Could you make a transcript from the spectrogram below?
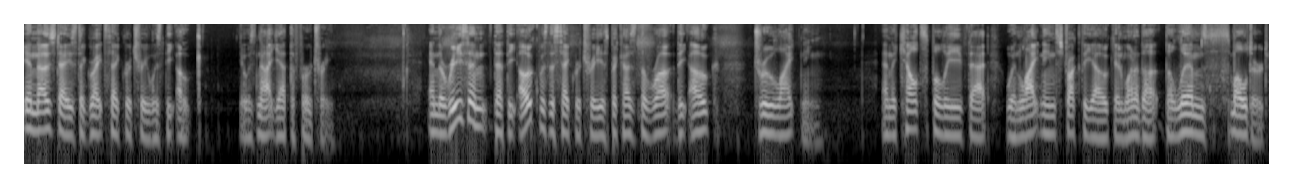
in those days, the great sacred tree was the oak. It was not yet the fir tree. And the reason that the oak was the sacred tree is because the, ro- the oak drew lightning. And the Celts believed that when lightning struck the oak and one of the, the limbs smoldered,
